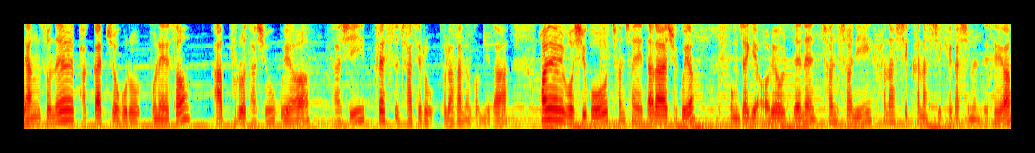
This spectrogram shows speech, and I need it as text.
양손을 바깥쪽으로 보내서 앞으로 다시 오고요. 다시 프레스 자세로 돌아가는 겁니다. 화면을 보시고 천천히 따라 하시고요. 동작이 어려울 때는 천천히 하나씩 하나씩 해가시면 되세요.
